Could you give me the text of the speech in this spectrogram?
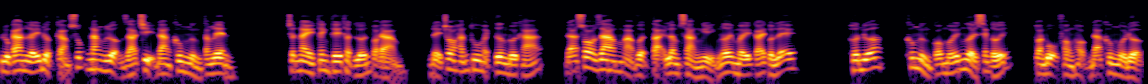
lục an lấy được cảm xúc năng lượng giá trị đang không ngừng tăng lên. Trận này thanh thế thật lớn tỏa đảm để cho hắn thu hoạch tương đối khá, đã so ra mà vượt tại lâm sàng nghỉ ngơi mấy cái tuần lễ. Hơn nữa, không ngừng có mới người xem tới, toàn bộ phòng họp đã không ngồi được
